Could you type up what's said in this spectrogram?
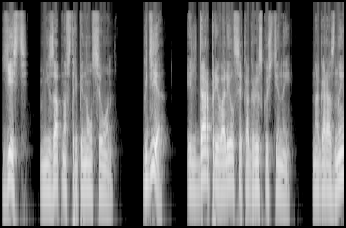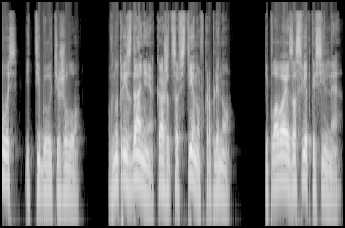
«Есть!» — внезапно встрепенулся он. «Где?» Эльдар привалился к огрызку стены. Нога разнылась, идти было тяжело. Внутри здания, кажется, в стену вкраплено. Тепловая засветка сильная.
